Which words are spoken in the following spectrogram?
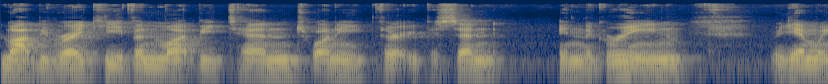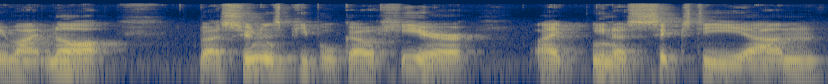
might be break even, might be 10, 20, 30% in the green. Again, we might not. But as soon as people go here, like, you know, 60, um,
